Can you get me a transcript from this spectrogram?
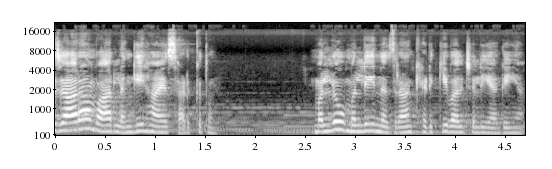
ਹਜ਼ਾਰਾਂ ਵਾਰ ਲੰਘੀ ਹਾਂ ਇਸ ਸੜਕ ਤੋਂ। ਮੱਲੋ ਮੱਲੀ ਨਜ਼ਰਾਂ ਖਿੜਕੀ ਵੱਲ ਚਲੀਆਂ ਗਈਆਂ।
